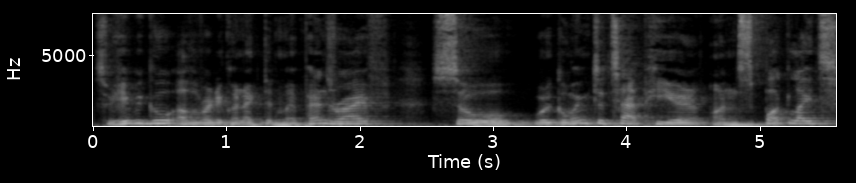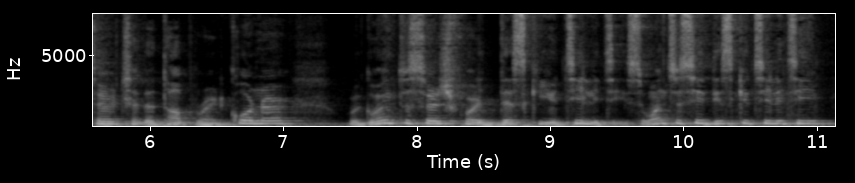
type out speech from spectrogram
So here we go, I've already connected my pen drive. So we're going to tap here on Spotlight Search at the top right corner. We're going to search for disk utility. So once you see disk utility,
